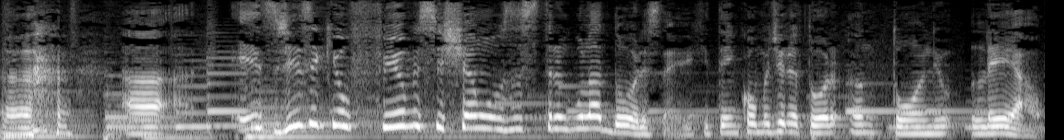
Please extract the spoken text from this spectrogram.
Uh, eles dizem que o filme se chama Os Estranguladores, né? que tem como diretor Antônio Leal.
